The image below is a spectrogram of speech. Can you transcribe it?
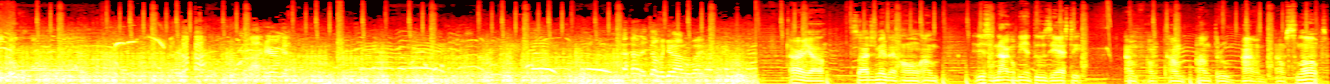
I hear him they tell me to get out of the way. All right, y'all. So I just made it back home. I'm. This is not gonna be enthusiastic. I'm. I'm. I'm. I'm through. I'm. I'm slumped.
